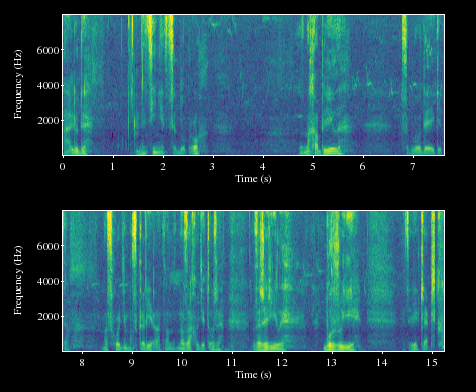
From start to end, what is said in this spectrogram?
А люди не цінять це добро, знахабліли. Особливо деякі там на сході москалі, а там на заході теж зажиріли буржуї. Це є кепсько.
